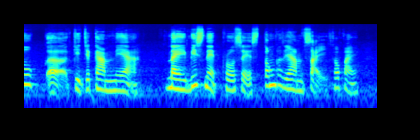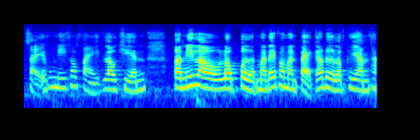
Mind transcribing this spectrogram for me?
ทุกๆกิจกรรมเนี่ยใน business process ต้องพยายามใส่เข้าไป ใส่ไอ้พวกนี้เข้าไป เราเขียนตอนนี้เราเราเปิดมาได้ประมาณ8ปดเเดือน เราพยายามท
